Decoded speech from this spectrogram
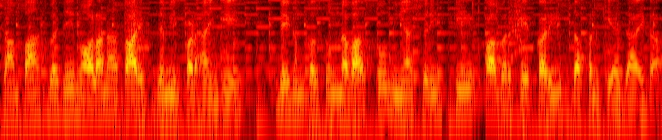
شام پانچ بجے مولانا طارق جمیل پڑھائیں گے۔ بیگم کلثوم نواز کو میاں شریف کی قبر کے قریب دفن کیا جائے گا۔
